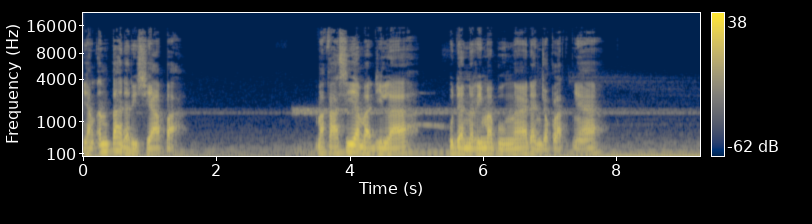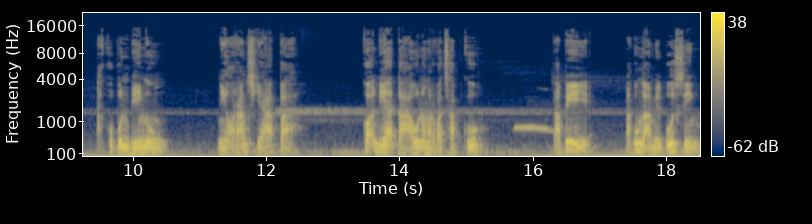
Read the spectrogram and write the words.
yang entah dari siapa. Makasih ya Mbak Dila Udah nerima bunga dan coklatnya Aku pun bingung Nih orang siapa? Kok dia tahu nomor WhatsAppku? Tapi aku nggak ambil pusing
